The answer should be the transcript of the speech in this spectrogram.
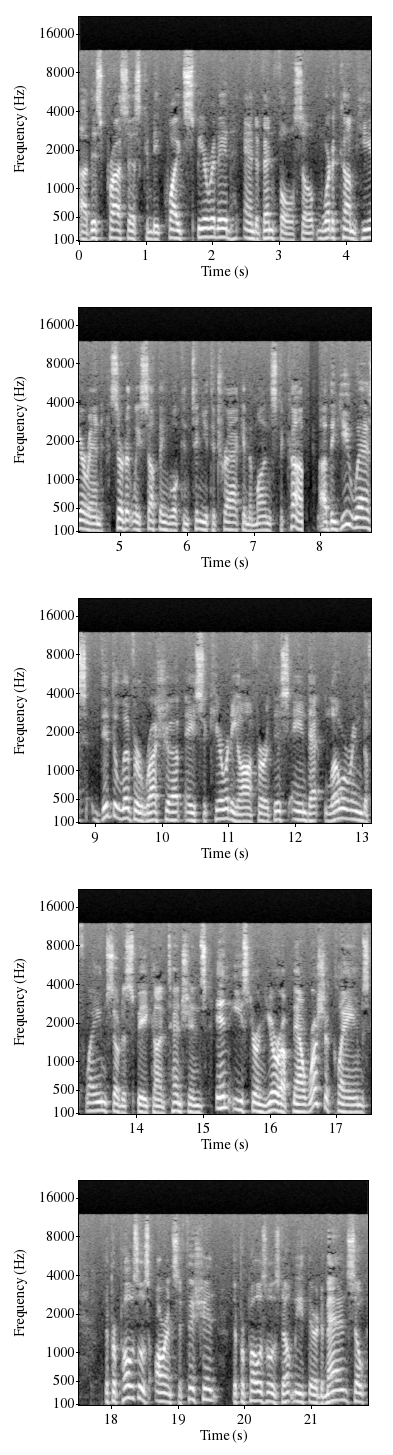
uh, this process can be quite spirited and eventful. So, more to come here, and certainly something we'll continue to track in the months to come. Uh, the U.S. did deliver Russia a security offer, this aimed at lowering the flames, so to speak, on tensions in Eastern Europe. Now, Russia claims the proposals aren't sufficient. The proposals don't meet their demands. So,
